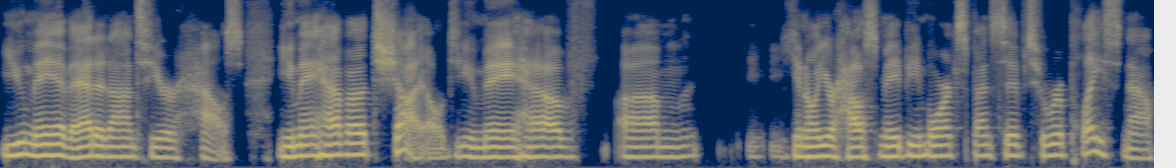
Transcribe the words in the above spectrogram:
You may have added on to your house. You may have a child. You may have um, you know your house may be more expensive to replace now.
